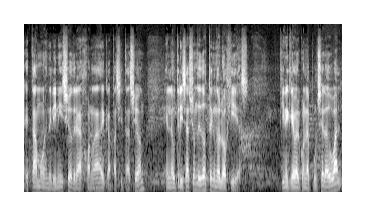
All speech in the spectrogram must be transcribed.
Estamos en el inicio de las jornadas de capacitación en la utilización de dos tecnologías. Tiene que ver con la pulsera dual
